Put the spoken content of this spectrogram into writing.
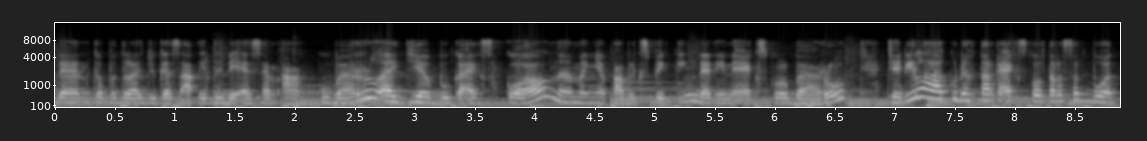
dan kebetulan juga saat itu di SMA aku baru aja buka ekskul namanya public speaking dan ini ekskul baru. Jadilah aku daftar ke ekskul tersebut.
